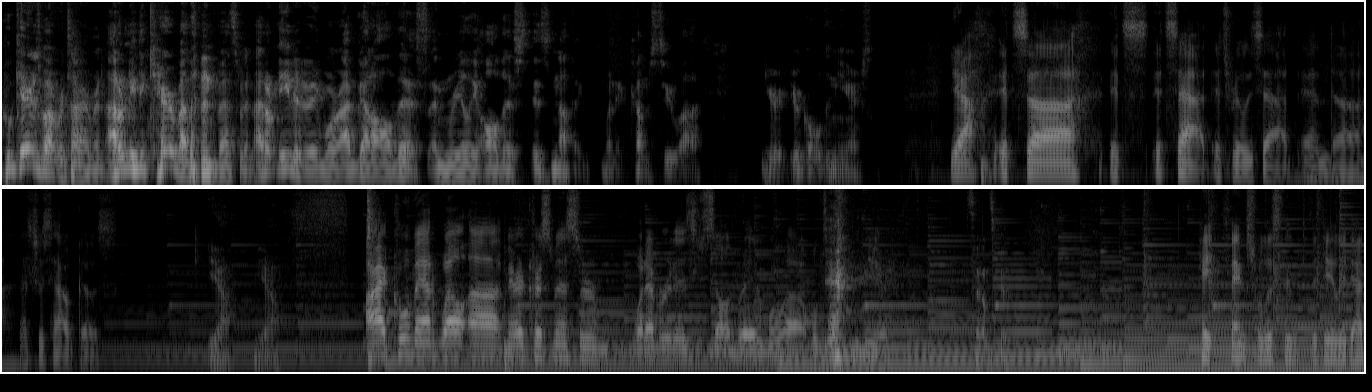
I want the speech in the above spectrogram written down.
who cares about retirement? I don't need to care about that investment. I don't need it anymore. I've got all this and really all this is nothing when it comes to uh your your golden years. yeah it's uh it's it's sad it's really sad and uh that's just how it goes Yeah, yeah. All right cool man well uh merry christmas or whatever it is you celebrate and we'll uh we'll talk in the new year Sounds good. Hey, thanks for listening to the Daily Dad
